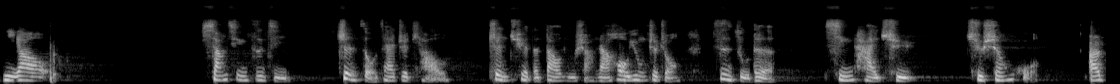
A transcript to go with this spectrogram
你要相信自己正走在这条正确的道路上，然后用这种自主的心态去去生活。而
